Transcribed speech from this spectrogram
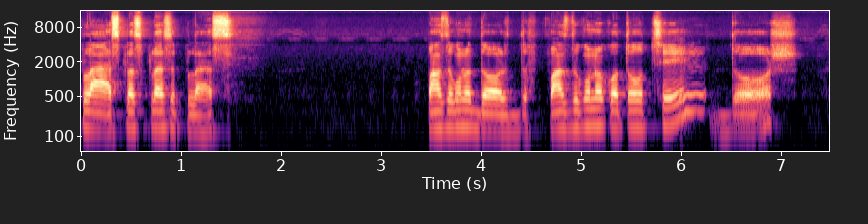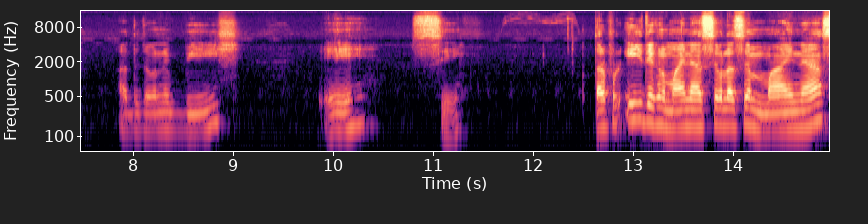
প্লাস প্লাস, প্লাসে প্লাস। পাঁচ দুগুণে দশ, পাঁচ দুগুণে কত হচ্ছে? দশ। আর দু দুগুণে বিশ এ সি তারপর এই দেখুন, মাইনাসে প্লাসে মাইনাস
